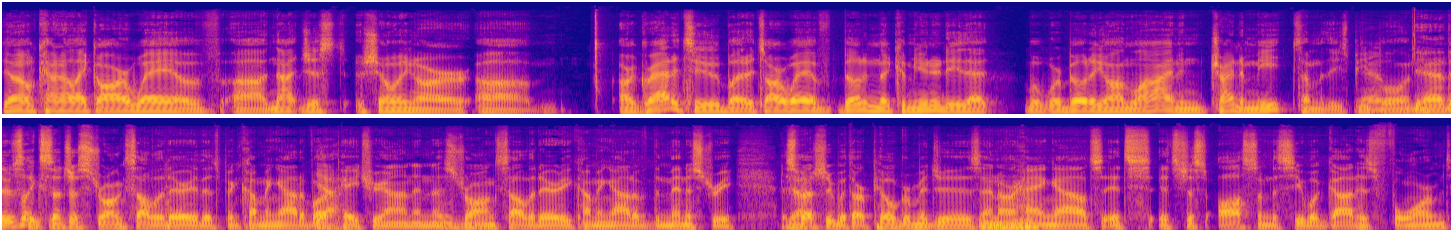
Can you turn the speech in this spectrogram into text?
you know, kind of like our way of uh, not just showing our um, our gratitude, but it's our way of building the community that what we're building online and trying to meet some of these people. And Yeah, there's like such a strong solidarity that's been coming out of our Yeah. Patreon and a mm-hmm. strong solidarity coming out of the ministry, especially with our pilgrimages and our mm-hmm. hangouts. It's it's just awesome to see what God has formed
